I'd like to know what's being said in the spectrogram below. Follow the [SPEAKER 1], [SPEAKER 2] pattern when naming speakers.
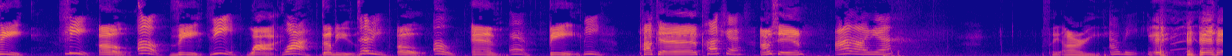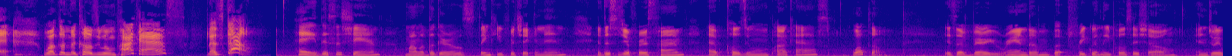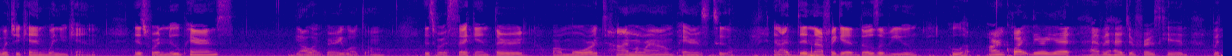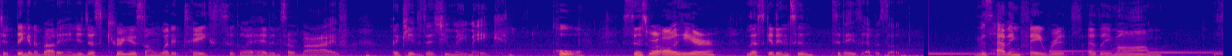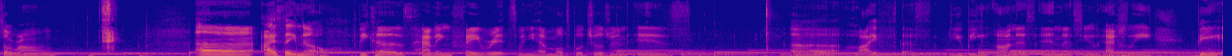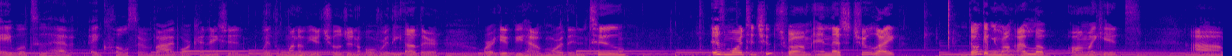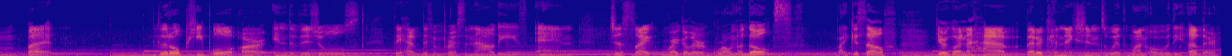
[SPEAKER 1] C
[SPEAKER 2] C
[SPEAKER 1] O
[SPEAKER 2] O
[SPEAKER 1] Z
[SPEAKER 2] Z
[SPEAKER 1] Y
[SPEAKER 2] Y
[SPEAKER 1] W
[SPEAKER 2] W
[SPEAKER 1] O
[SPEAKER 2] O
[SPEAKER 1] M
[SPEAKER 2] M
[SPEAKER 1] B
[SPEAKER 2] B
[SPEAKER 1] podcast.
[SPEAKER 2] podcast.
[SPEAKER 1] I'm Shan.
[SPEAKER 2] I'm Aria.
[SPEAKER 1] Say Ari.
[SPEAKER 2] Abby.
[SPEAKER 1] Welcome to Cozy Womb Podcast. Let's go. Hey, this is Shan, mom of the girls. Thank you for checking in. If this is your first time at Cozy Womb Podcast, welcome. It's a very random but frequently posted show. Enjoy what you can when you can. It's for new parents. Y'all are very welcome. It's for second, third, or more time around parents too. And I did not forget those of you who aren't quite there yet, haven't had your first kid, but you're thinking about it and you're just curious on what it takes to go ahead and survive the kids that you may make. Cool. Since we're all here, let's get into today's episode. Is having favorites as a mom so wrong? Uh, I say no because having favorites when you have multiple children is uh life that's you being honest and that's you actually being able to have a closer vibe or connection with one of your children over the other or if you have more than two is more to choose from and that's true like don't get me wrong i love all my kids um but little people are individuals they have different personalities and just like regular grown adults like yourself you're going to have better connections with one over the other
